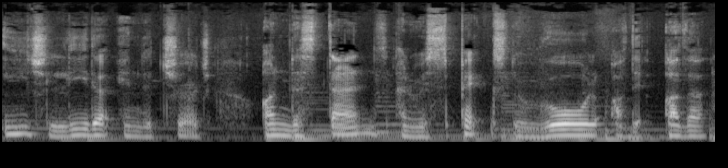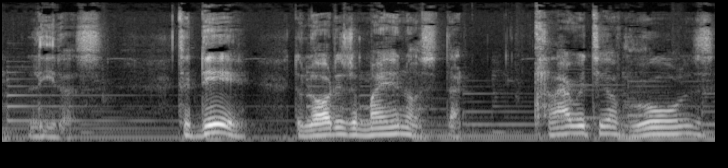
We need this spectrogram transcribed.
each leader in the church understands and respects the role of the other leaders. Today, the Lord is reminding us that clarity of roles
